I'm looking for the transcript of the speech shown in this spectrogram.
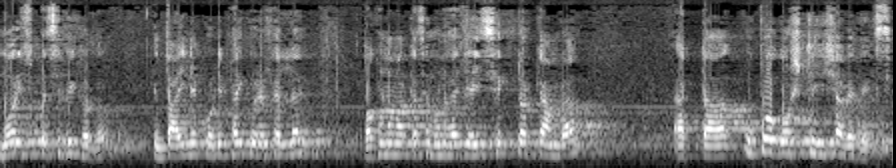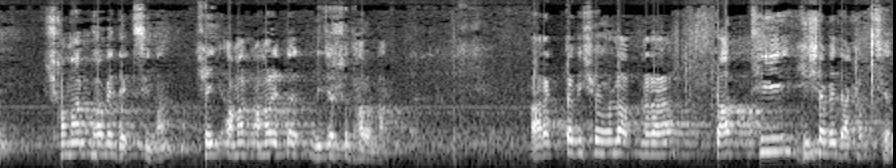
মোর স্পেসিফিক হলো। কিন্তু আইনে কোডিফাই করে ফেললে তখন আমার কাছে মনে হয় যে এই সেক্টরকে আমরা একটা উপগোষ্ঠী হিসাবে দেখছি সমানভাবে দেখছি না। সেই আমার আমার এটা নিজস্ব ধারণা। আর একটা বিষয় হলো আপনারা প্রার্থী হিসাবে দেখাচ্ছেন।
